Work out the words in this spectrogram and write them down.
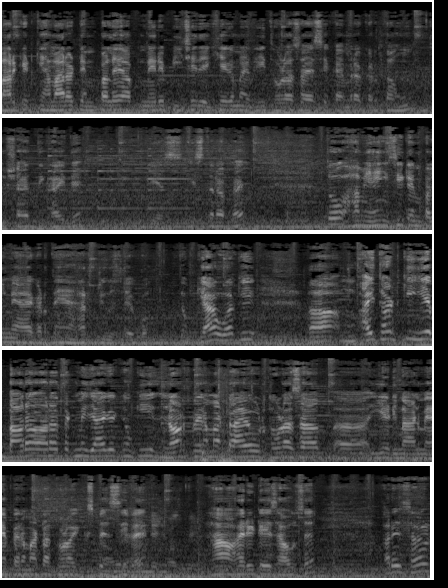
मार्केट की हमारा टेंपल है आप मेरे पीछे देखिएगा मैं अभी थोड़ा सा ऐसे कैमरा करता हूँ तो शायद दिखाई दे। यस इस तरफ़ है। तो हम यहीं इसी टेंपल में आया करते हैं हर ट्यूसडे को। तो क्या हुआ कि आई थॉट कि ये बारह बारह तक में जाएगा क्योंकि नॉर्थ पैरामाटा है और थोड़ा सा आ, ये डिमांड में है। पैरामाटा थोड़ा एक्सपेंसिव है। हाँ हेरिटेज हाउस है। अरे सर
